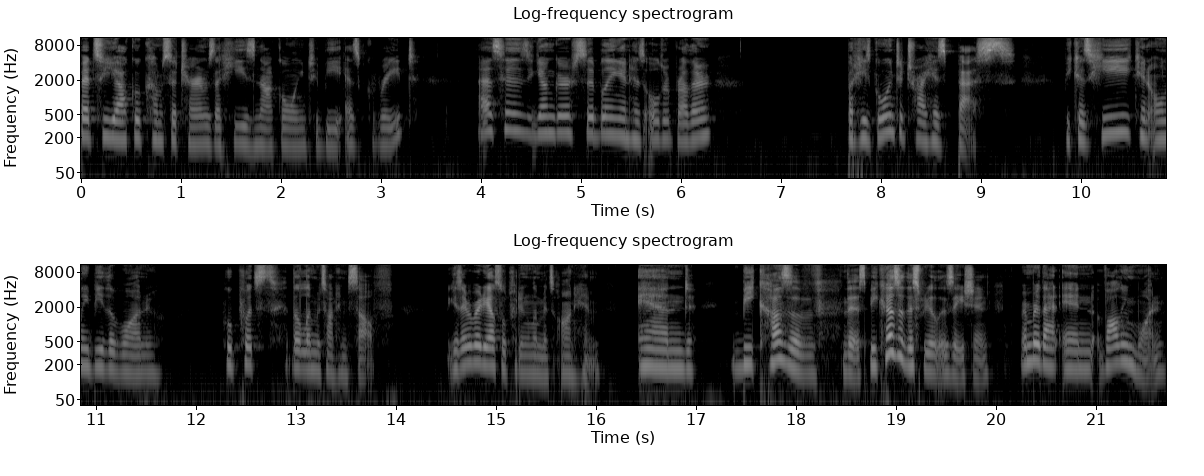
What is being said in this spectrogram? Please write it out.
betsuyaku comes to terms that he's not going to be as great as his younger sibling and his older brother, but he's going to try his best because he can only be the one who puts the limits on himself because everybody else was putting limits on him. And because of this, because of this realization, remember that in volume one,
